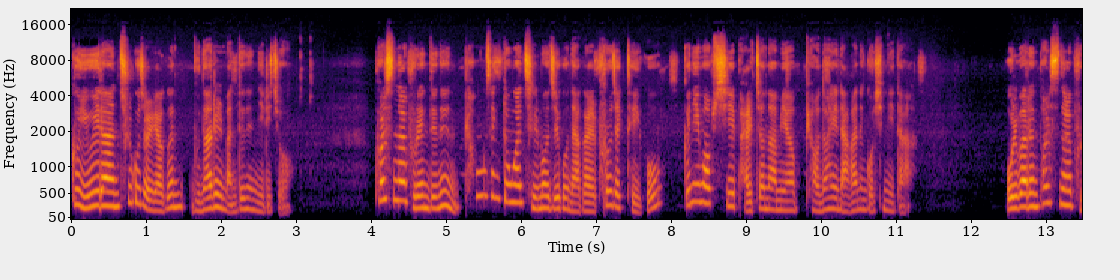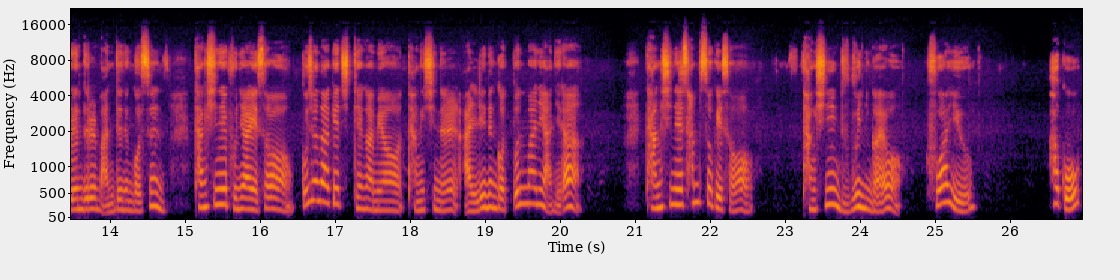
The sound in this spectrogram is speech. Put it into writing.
그 유일한 출구 전략은 문화를 만드는 일이죠. 퍼스널 브랜드는 평생 동안 짊어지고 나갈 프로젝트이고 끊임없이 발전하며 변화해 나가는 것입니다. 올바른 퍼스널 브랜드를 만드는 것은 당신의 분야에서 꾸준하게 지탱하며 당신을 알리는 것 뿐만이 아니라 당신의 삶 속에서 당신이 누구인가요? Who are you? 하고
